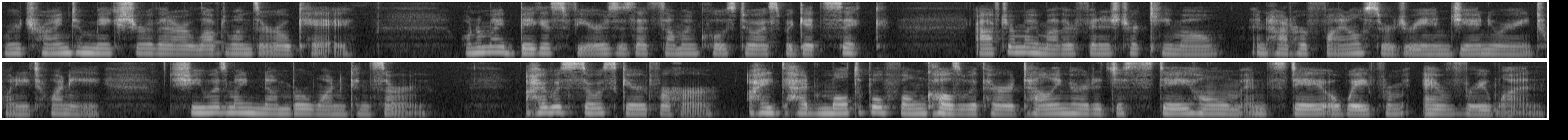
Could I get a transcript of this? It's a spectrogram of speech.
We're trying to make sure that our loved ones are okay. One of my biggest fears is that someone close to us would get sick. After my mother finished her chemo and had her final surgery in January 2020, she was my number one concern. I was so scared for her. I had multiple phone calls with her telling her to just stay home and stay away from everyone.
